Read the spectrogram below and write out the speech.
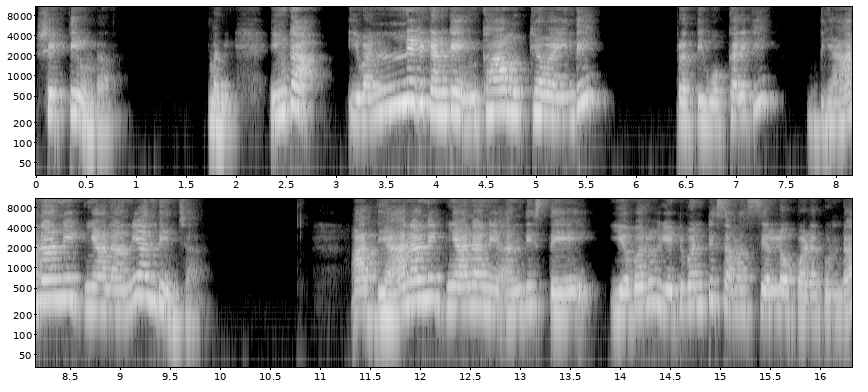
శక్తి ఉండాలి. మరి ఇంకా ఇవన్నిటికంటే ఇంకా ముఖ్యమైంది ప్రతి ఒక్కరికి ధ్యానాన్ని జ్ఞానాన్ని అందించాలి. ఆ ధ్యానాన్ని జ్ఞానాన్ని అందిస్తే ఎవరు ఎటువంటి సమస్యల్లో పడకుండా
